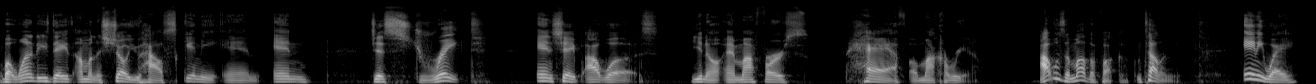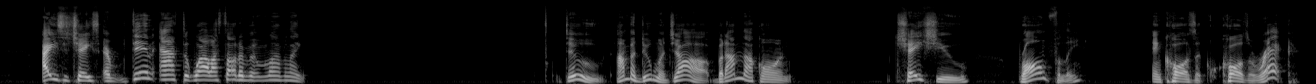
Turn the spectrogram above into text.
But one of these days I'm gonna show you how skinny and and just straight in shape I was, you know, in my first half of my career. I was a motherfucker. I'm telling you. Anyway, I used to chase. Then after a while, I started. I'm like, dude, I'm gonna do my job, but I'm not gonna chase you wrongfully and cause a cause a wreck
